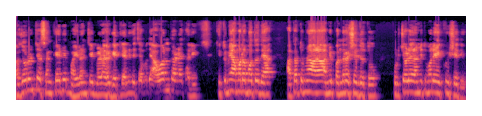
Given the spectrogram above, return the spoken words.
हजारोंच्या संख्येने महिलांचे मेळावे घेतले आणि त्याच्यामध्ये आवाहन करण्यात आले की तुम्ही आम्हाला मतं द्या. आता तुम्ही आम्ही पंधराशे देतो. पुढच्या वेळेला आम्ही तुम्हाला एकवीसशे देऊ.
